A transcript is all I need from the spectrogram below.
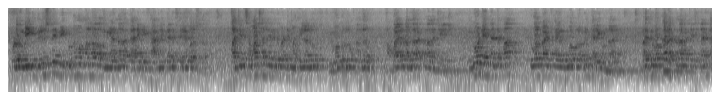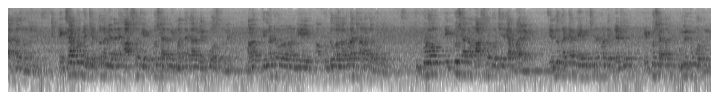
ఇప్పుడు మీకు తెలిస్తే మీ కుటుంబంలో మీ అన్నలకు కానీ మీ ఫ్యామిలీకి కానీ తెలియపరుస్తారు. పద్దెనిమిది సంవత్సరాలు లేనటువంటి మహిళలు యువకులు అందరూ అబ్బాయిలు అందరూ రక్తదానం చేయొచ్చు. ఇంకోటి ఏంటంటే మా ట్వెల్వ్ పాయింట్ ఫైవ్ హిమోగ్లోబిన్ కలిగి ఉండాలి. ప్రతి ఒక్కరు రక్తదానం చేసేదానికి అర్హత ఉండాలి. ఎగ్జాంపుల్ మేము చెప్తున్నాం ఏంటంటే హాస్టల్కి ఎక్కువ శాతం ఈ మధ్యకాలం ఎక్కువ వస్తున్నాయి. మనం తిన్నటువంటి ఆ ఫుడ్ వల్ల కూడా చాలా జరుగుతుంది ఇప్పుడు ఎక్కువ శాతం హాస్టల్కి వచ్చేది అబ్బాయిలకి. ఎందుకంటే మేము ఇచ్చినటువంటి బ్లడ్ ఎక్కువ శాతం కుమిరిపోతుంది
